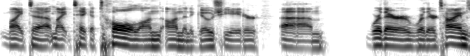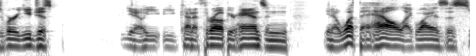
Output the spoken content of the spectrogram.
might uh, might take a toll on on the negotiator. Um, were there were there times where you just you know you, you kind of throw up your hands and you know what the hell? Like why is this?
